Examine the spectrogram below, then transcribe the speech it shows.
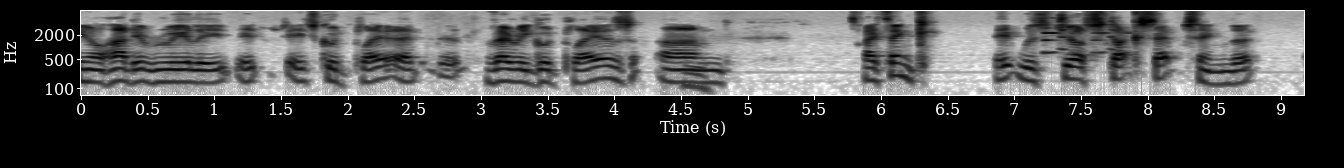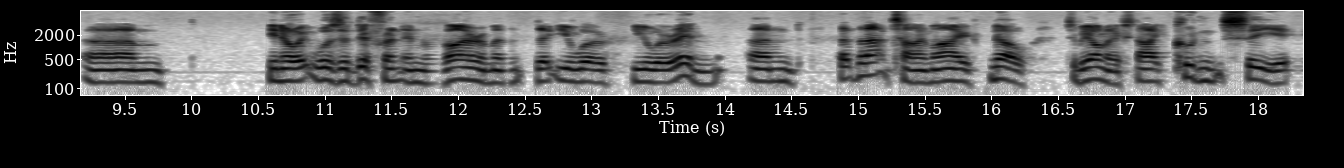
you know, had it really it, it's good play, uh, very good players, and mm. I think it was just accepting that. Um, you know, it was a different environment that you were you were in, and at that time, I no, to be honest, I couldn't see it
